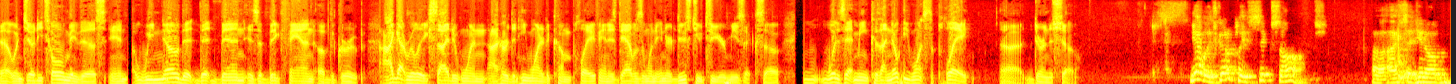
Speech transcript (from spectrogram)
uh, when Jody told me this, and we know that, that Ben is a big fan of the group. I got really excited when I heard that he wanted to come play, and his dad was the one who introduced you to your music. So, what does that mean? Because I know he wants to play uh, during the show. Yeah, well, he's going to play six songs. Uh, I said, you know,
